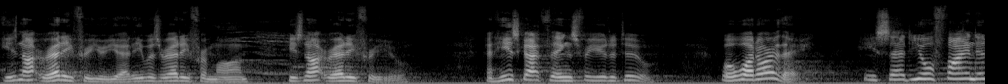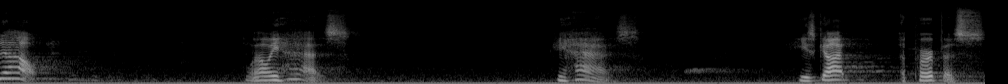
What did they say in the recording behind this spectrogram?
he's not ready for you yet. He was ready for mom. He's not ready for you. And he's got things for you to do. Well, what are they? He said, You'll find it out. Well, he has. He has. He's got a purpose.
